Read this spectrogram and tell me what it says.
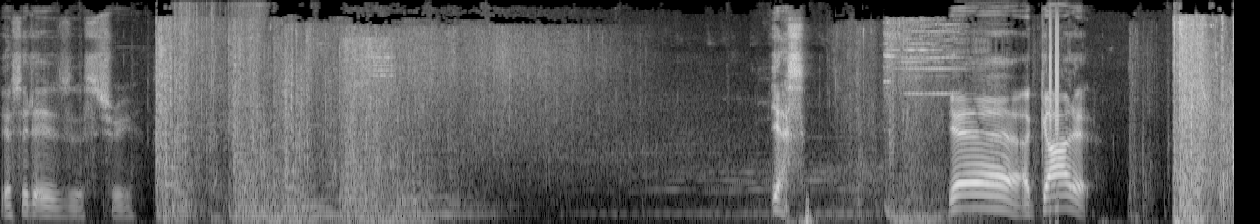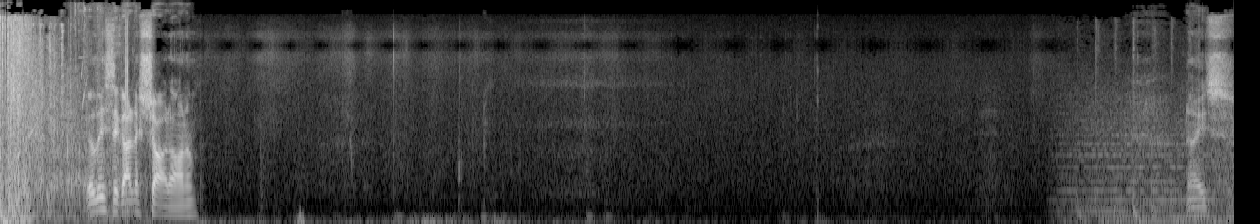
Yes, it is this tree. Yes! Yeah, I got it. At least I got a shot on him. Nice.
